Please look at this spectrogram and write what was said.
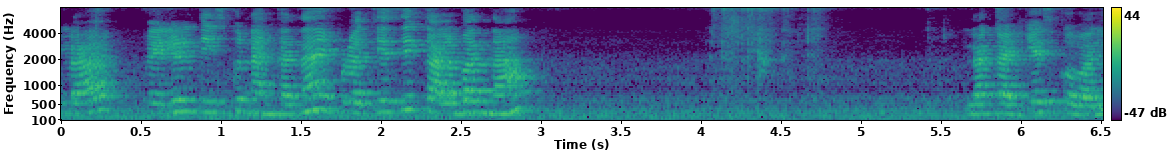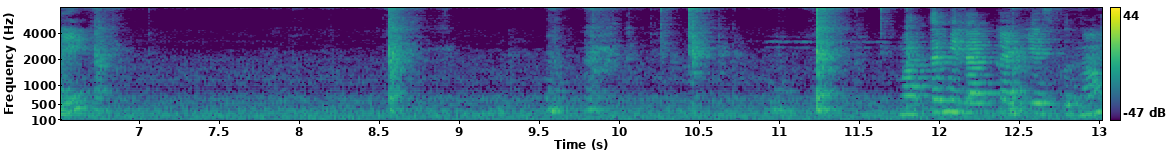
ఇలా వెల్లుల్లి తీసుకున్నాం కదా ఇప్పుడు వచ్చేసి కలబంద. ఇలా కట్ చేసుకోవాలి. మొత్తం ఇలా కట్ చేసుకుందాం.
